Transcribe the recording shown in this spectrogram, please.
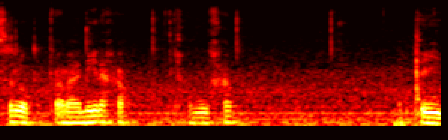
สรุปประมาณนี้นะครับ ขอบคุณครับนี่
